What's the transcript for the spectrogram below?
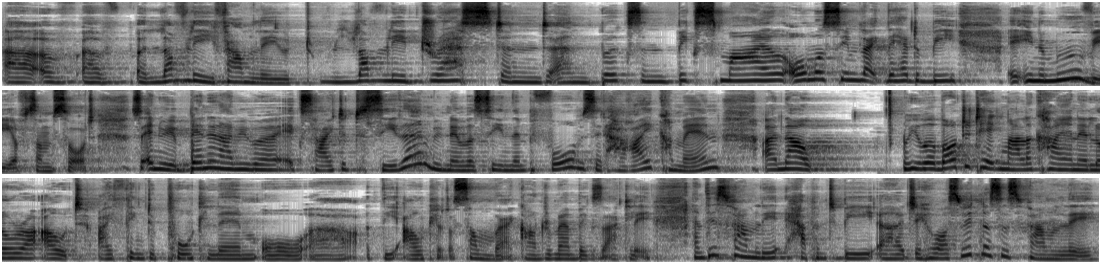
Uh, a, a, a, lovely family lovely dressed and, and books and big smile. Almost seemed like they had to be in a movie of some sort. So anyway ben and i we were excited to see them. We've never seen them before. We said hi come in. Uh, now we were about to take Malachi and Elora out, I think to Port Lympne or uh, the outlet or somewhere, I can't remember exactly. And this family happened to be uh, Jehovah's Witnesses family.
